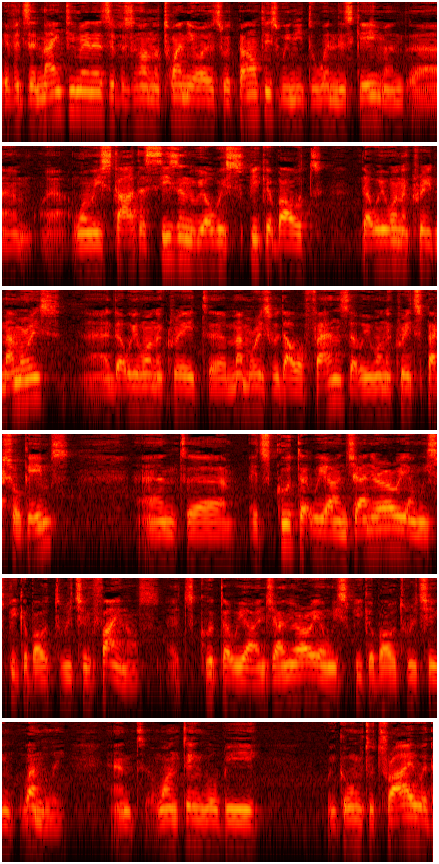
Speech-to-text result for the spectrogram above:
If it's in 90 minutes, if it's 120 or it's with penalties, we need to win this game. And um, when we start a season, we always speak about that we want to create memories. Uh, that we want to create uh, memories with our fans, that we want to create special games. And uh, it's good that we are in January and we speak about reaching finals. It's good that we are in January and we speak about reaching Wembley. And one thing will be we're going to try with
